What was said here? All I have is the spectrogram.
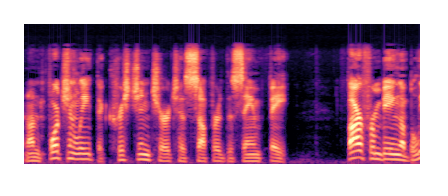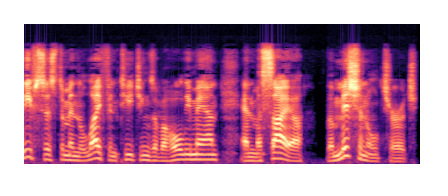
And unfortunately, the Christian church has suffered the same fate. Far from being a belief system in the life and teachings of a holy man and Messiah, the missional church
